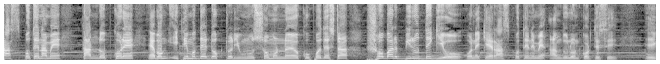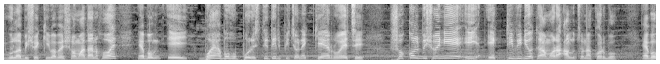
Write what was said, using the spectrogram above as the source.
রাজপথে নামে তাণ্ডব করে এবং ইতিমধ্যে ডক্টর ইউনুস সমন্বয়ক উপদেষ্টা সবার বিরুদ্ধে গিয়েও অনেকে রাজপথে নেমে আন্দোলন করতেছে। এইগুলা বিষয় কীভাবে সমাধান হয় এবং এই ভয়াবহ পরিস্থিতির পিছনে কে রয়েছে, সকল বিষয় নিয়ে এই একটি ভিডিওতে আমরা আলোচনা করব এবং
